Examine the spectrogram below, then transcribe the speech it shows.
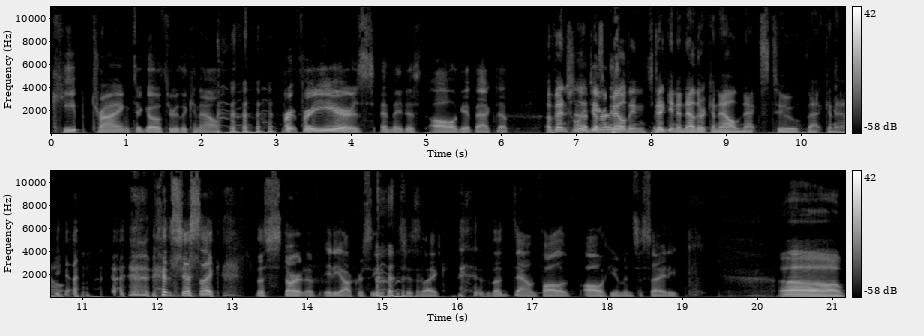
keep trying to go through the canal for for years, and they just all get backed up. Eventually, That'd just really- building, digging another canal next to that canal. Yeah. it's just like the start of idiocracy. It's just like the downfall of all human society. Oh,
